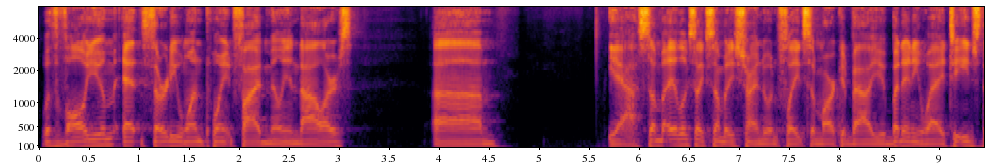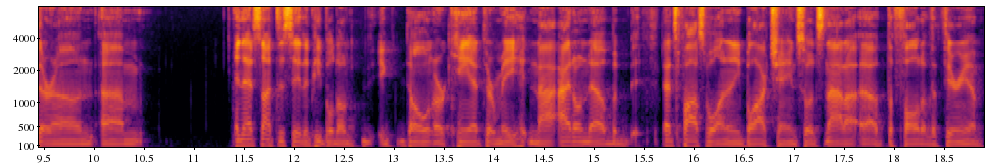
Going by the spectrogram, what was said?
with volume at 31.5 million dollars. Um yeah, somebody. It looks like somebody's trying to inflate some market value, but anyway, to each their own. Um, and that's not to say that people don't don't or can't or may not. I don't know, but that's possible on any blockchain. So it's not a, a, the fault of Ethereum.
